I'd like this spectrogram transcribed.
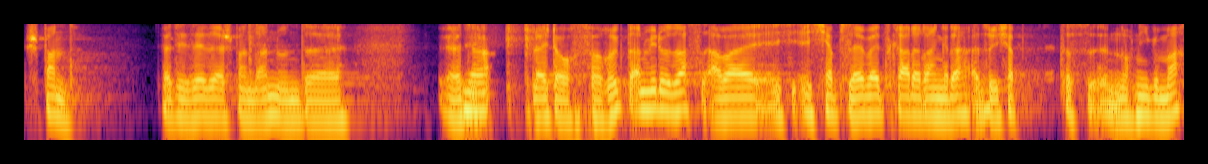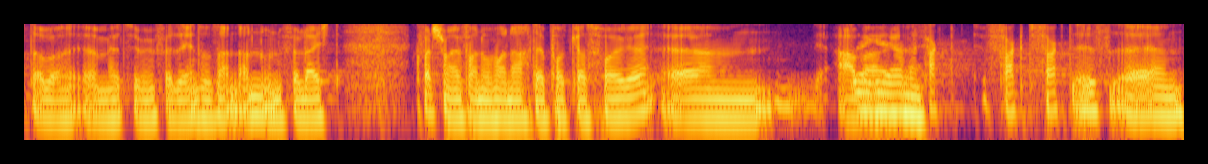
Spannend. Hört sich sehr, sehr spannend an und äh, Hört sich ja. vielleicht auch verrückt an, wie du sagst, aber ich, ich habe selber jetzt gerade dran gedacht. Also ich habe das noch nie gemacht, aber ähm, hört sich auf jeden Fall sehr interessant an und vielleicht quatschen wir einfach nochmal nach der Podcast-Folge. Ähm, aber Fakt, Fakt, Fakt ist, ähm,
